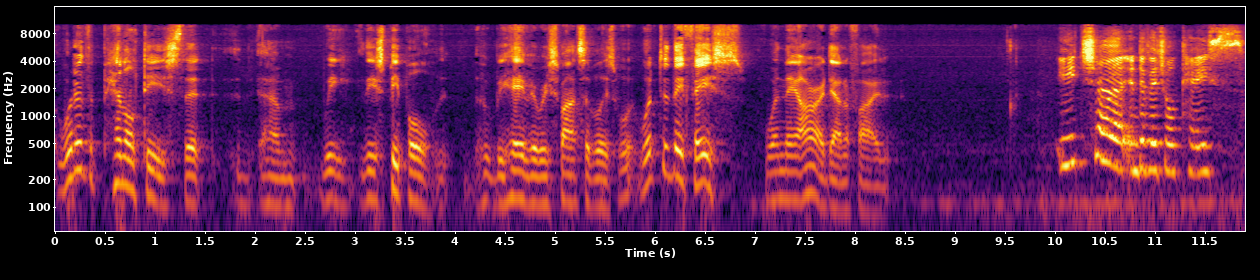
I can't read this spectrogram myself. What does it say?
what are the penalties that um, we these people who behave irresponsibly, what, what do they face when they are identified? Each uh, individual case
